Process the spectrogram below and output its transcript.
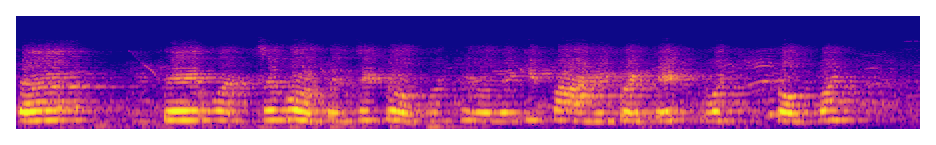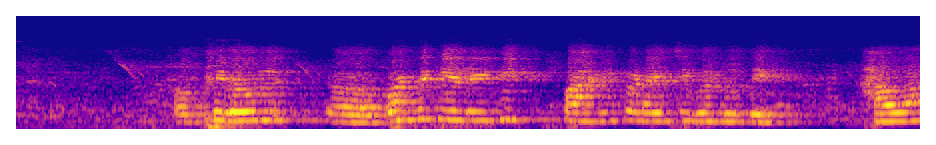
तर ते वरचं बॉटलचे टोपण फिरवले की पाणी पडते व टोपण फिरवले बंद केले की पाणी पडायचे बंद होते. हवा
